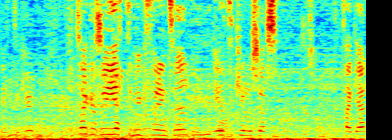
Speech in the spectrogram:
Jättekul. Får tacka så jättemycket för din tid. Jättekul att ses. Tackar.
